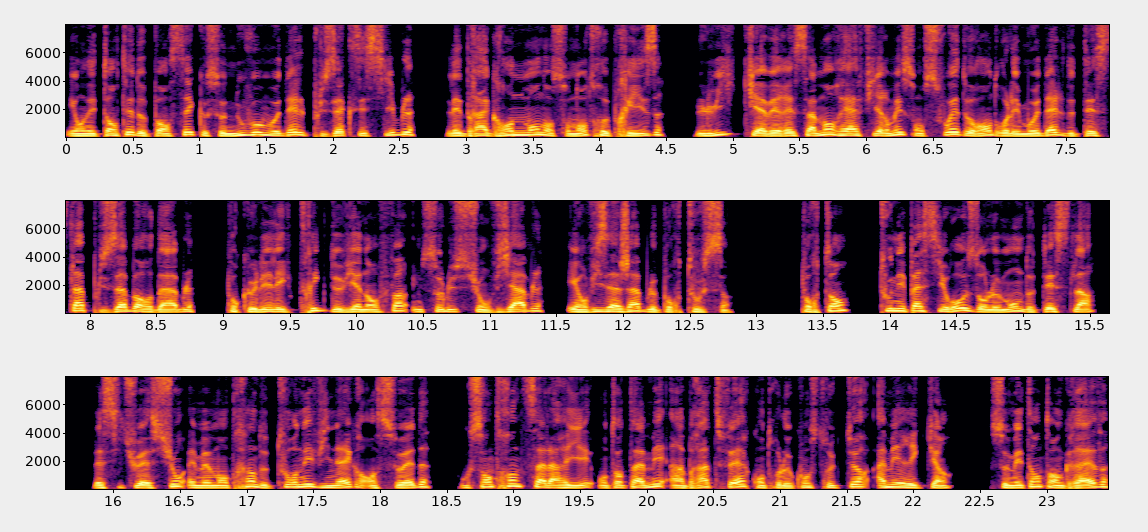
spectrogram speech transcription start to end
et on est tenté de penser que ce nouveau modèle plus accessible l'aidera grandement dans son entreprise, lui qui avait récemment réaffirmé son souhait de rendre les modèles de Tesla plus abordables pour que l'électrique devienne enfin une solution viable et envisageable pour tous. Pourtant, tout n'est pas si rose dans le monde de Tesla. La situation est même en train de tourner vinaigre en Suède, où 130 salariés ont entamé un bras de fer contre le constructeur américain, se mettant en grève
